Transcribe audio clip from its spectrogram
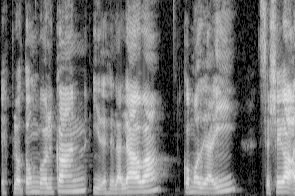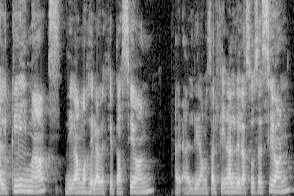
explotó un volcán y desde la lava, como de ahí se llega al clímax, digamos, de la vegetación, al, digamos, al final de la sucesión,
